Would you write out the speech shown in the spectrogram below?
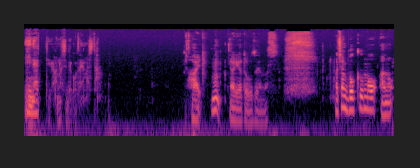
いいねっていう話でございました。はい。うん。ありがとうございます。あちなみに僕も、あの、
